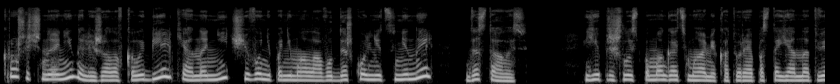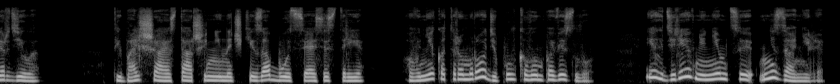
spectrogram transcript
Крошечная Нина лежала в колыбельке, она ничего не понимала, а вот дошкольница Нинель досталась. Ей пришлось помогать маме, которая постоянно твердила. «Ты большая, старше Ниночки, заботься о сестре». В некотором роде Пулковым повезло. Их деревню немцы не заняли.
